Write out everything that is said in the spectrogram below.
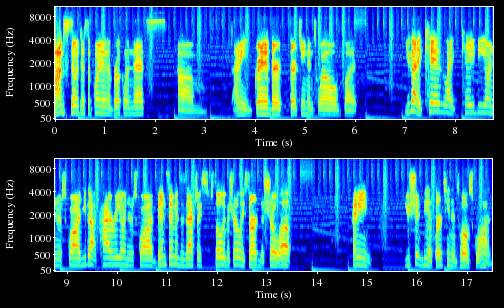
I'm still disappointed in the Brooklyn Nets. Um, I mean, granted they're 13 and 12, but you got a kid like KD on your squad. You got Kyrie on your squad. Ben Simmons is actually slowly but surely starting to show up. I mean, you shouldn't be a 13 and 12 squad,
